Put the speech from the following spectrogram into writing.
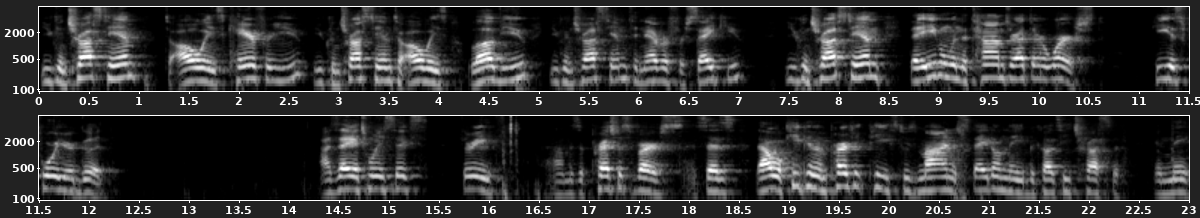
You can trust him to always care for you. You can trust him to always love you. You can trust him to never forsake you. You can trust him that even when the times are at their worst, he is for your good. Isaiah 26, 3 um, is a precious verse. It says, Thou will keep him in perfect peace whose mind is stayed on thee because he trusteth in me.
